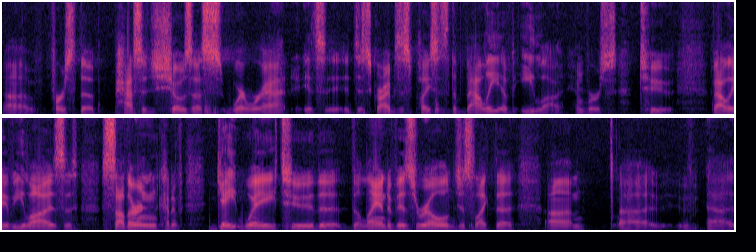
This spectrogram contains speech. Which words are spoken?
Uh, first, the passage shows us where we're at. It's, it describes this place as the Valley of Elah in verse 2. Valley of Elah is a southern kind of gateway to the, the land of Israel, just like the um, uh, uh,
